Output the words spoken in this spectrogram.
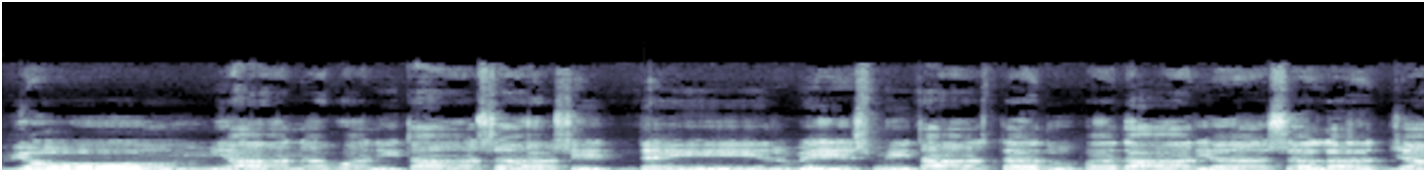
व्योम्यानवनिता सह सिद्धैर्विस्मितास्तदुपधार्य सलज्जा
